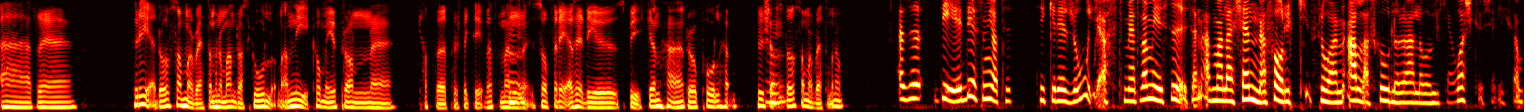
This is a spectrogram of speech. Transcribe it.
är eh, hur är det att samarbeta med de andra skolorna? Ni kommer ju från katteperspektivet, men Mm. så för er är det ju Spiken här och Polhem. Hur känns Mm. det att samarbeta med dem? Alltså, det är det som jag typ tycker är roligast med att vara med i styrelsen. Att man lär känna folk från alla skolor och alla olika årskurser. Liksom.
